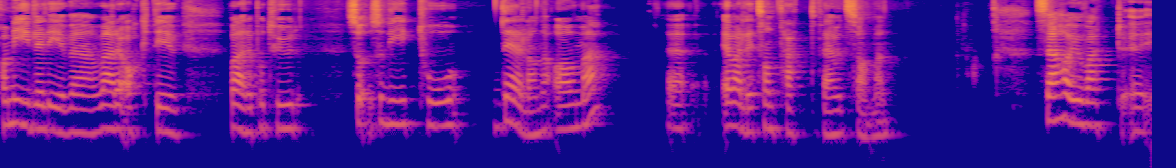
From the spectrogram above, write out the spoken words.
familielivet, være aktiv, være på tur. Så, så de to delene av meg eh, er veldig sånn tett vevd sammen. Så jeg har jo vært eh,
